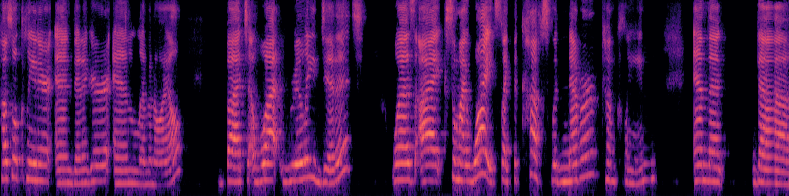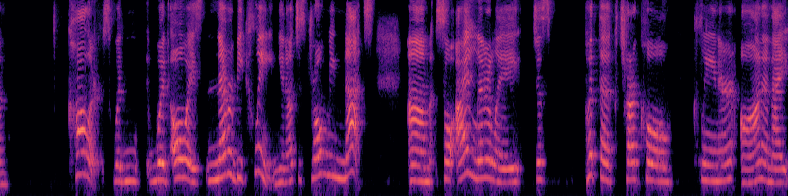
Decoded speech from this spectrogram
household cleaner and vinegar and lemon oil. But what really did it was I, so my whites, like the cuffs would never come clean and the, the collars would, would always never be clean, you know, just drove me nuts. Um, so I literally just put the charcoal cleaner on and I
